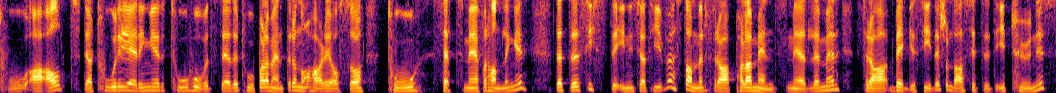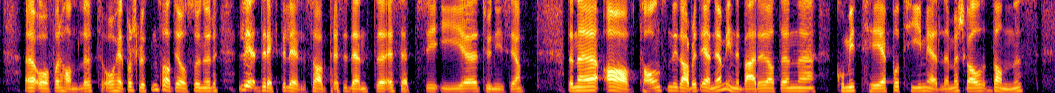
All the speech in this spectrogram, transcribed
to av alt. De har to regjeringer, to hovedsteder, to parlamenter, og nå har de også to sett med forhandlinger. Dette siste initiativet stammer fra parlamentsmedlemmer fra begge sider, som da har sittet i Tunis eh, og forhandlet. Og helt på slutten satt de også under direkte ledelse av president Esepsi Essepsi i eh, Tunisia. Denne avtalen som de da har blitt enige om, innebærer at en komité på ti medlemmer skal dannes Eh,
